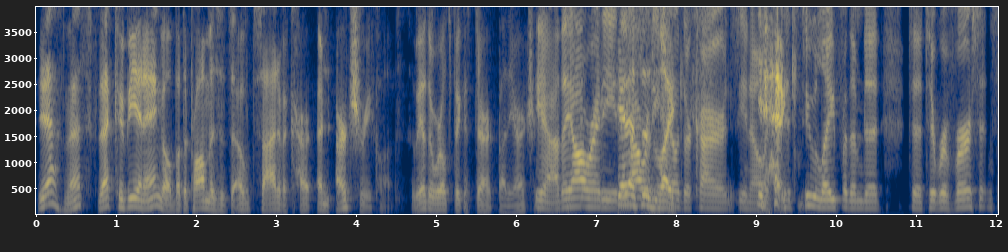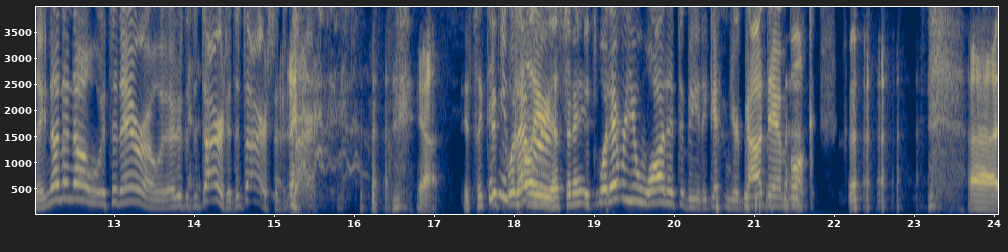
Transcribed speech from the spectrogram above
Yeah, that's that could be an angle, but the problem is it's outside of a car, an archery club. So we have the world's biggest dart by the archery. Yeah, they already they Guinness already is like- showed their cards. You know, Yeah. it's, it's too late for them to to to reverse it and say, no, no, no, it's an arrow, it's a dart, it's a dart, it's a dart. yeah, it's like didn't It's you call here whatever- yesterday? It's whatever you want it to be to get in your goddamn book. Uh,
